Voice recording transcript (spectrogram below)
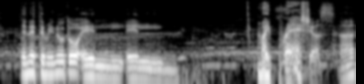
en este minuto el, el My Precious. ¿ah?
